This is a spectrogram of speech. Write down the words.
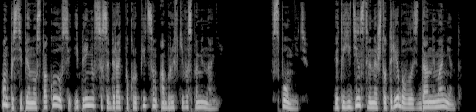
он постепенно успокоился и принялся собирать по крупицам обрывки воспоминаний. Вспомнить. Это единственное, что требовалось в данный момент.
